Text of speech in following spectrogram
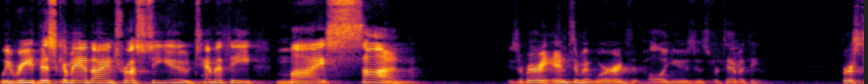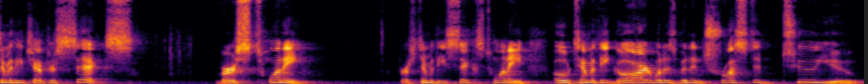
we read, This command I entrust to you, Timothy, my son. These are very intimate words that Paul uses for Timothy. 1 Timothy chapter 6, verse 20. 1 Timothy 6:20, "O Timothy, guard what has been entrusted to you."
